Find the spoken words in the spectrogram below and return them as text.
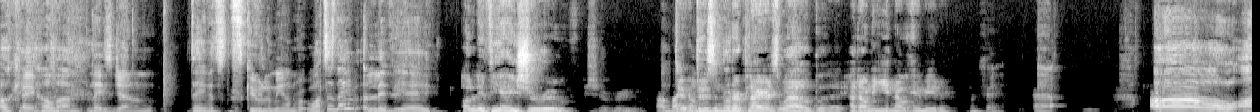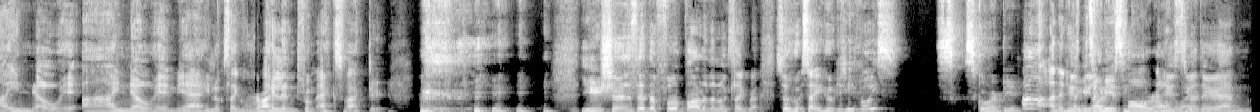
Okay, hold on, ladies and gentlemen. David's schooling me on what's his name? Olivier Olivier Giroud. Giroud. There, there's another player as well, but I don't think you know him either. Okay. Uh, oh, I know him. I know him. Yeah, he looks like Rylan from X Factor. You should have said the footballer that looks like. So who? Sorry, who did he voice? Scorpion. Ah, and then who's like the it's other, only a small role. who's the other? Um,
